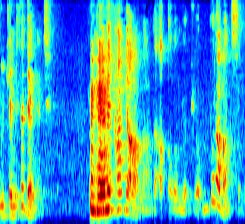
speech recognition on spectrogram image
ülkemizde devlet. Hı hı. Devlet hangi alanlarda alım yapıyor? Buna baksınlar.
